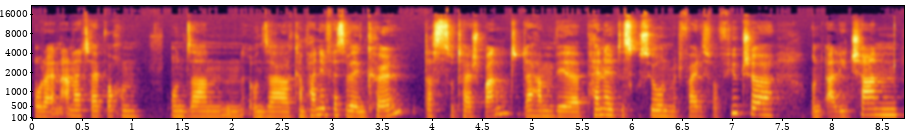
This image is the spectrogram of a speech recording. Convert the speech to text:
oder in anderthalb Wochen unseren, unser Kampagnenfestival in Köln. Das ist total spannend. Da haben wir Panel-Diskussionen mit Fridays for Future und Ali Chan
